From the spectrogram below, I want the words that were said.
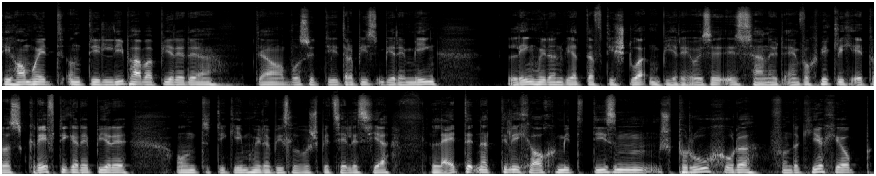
die haben halt, und die Liebhaberbiere, der, der, was halt die Trappistenbiere mögen, legen halt einen Wert auf die starken Biere. Also es sind halt einfach wirklich etwas kräftigere Biere und die geben halt ein bisschen was Spezielles her. Leitet natürlich auch mit diesem Spruch oder von der Kirche ab,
